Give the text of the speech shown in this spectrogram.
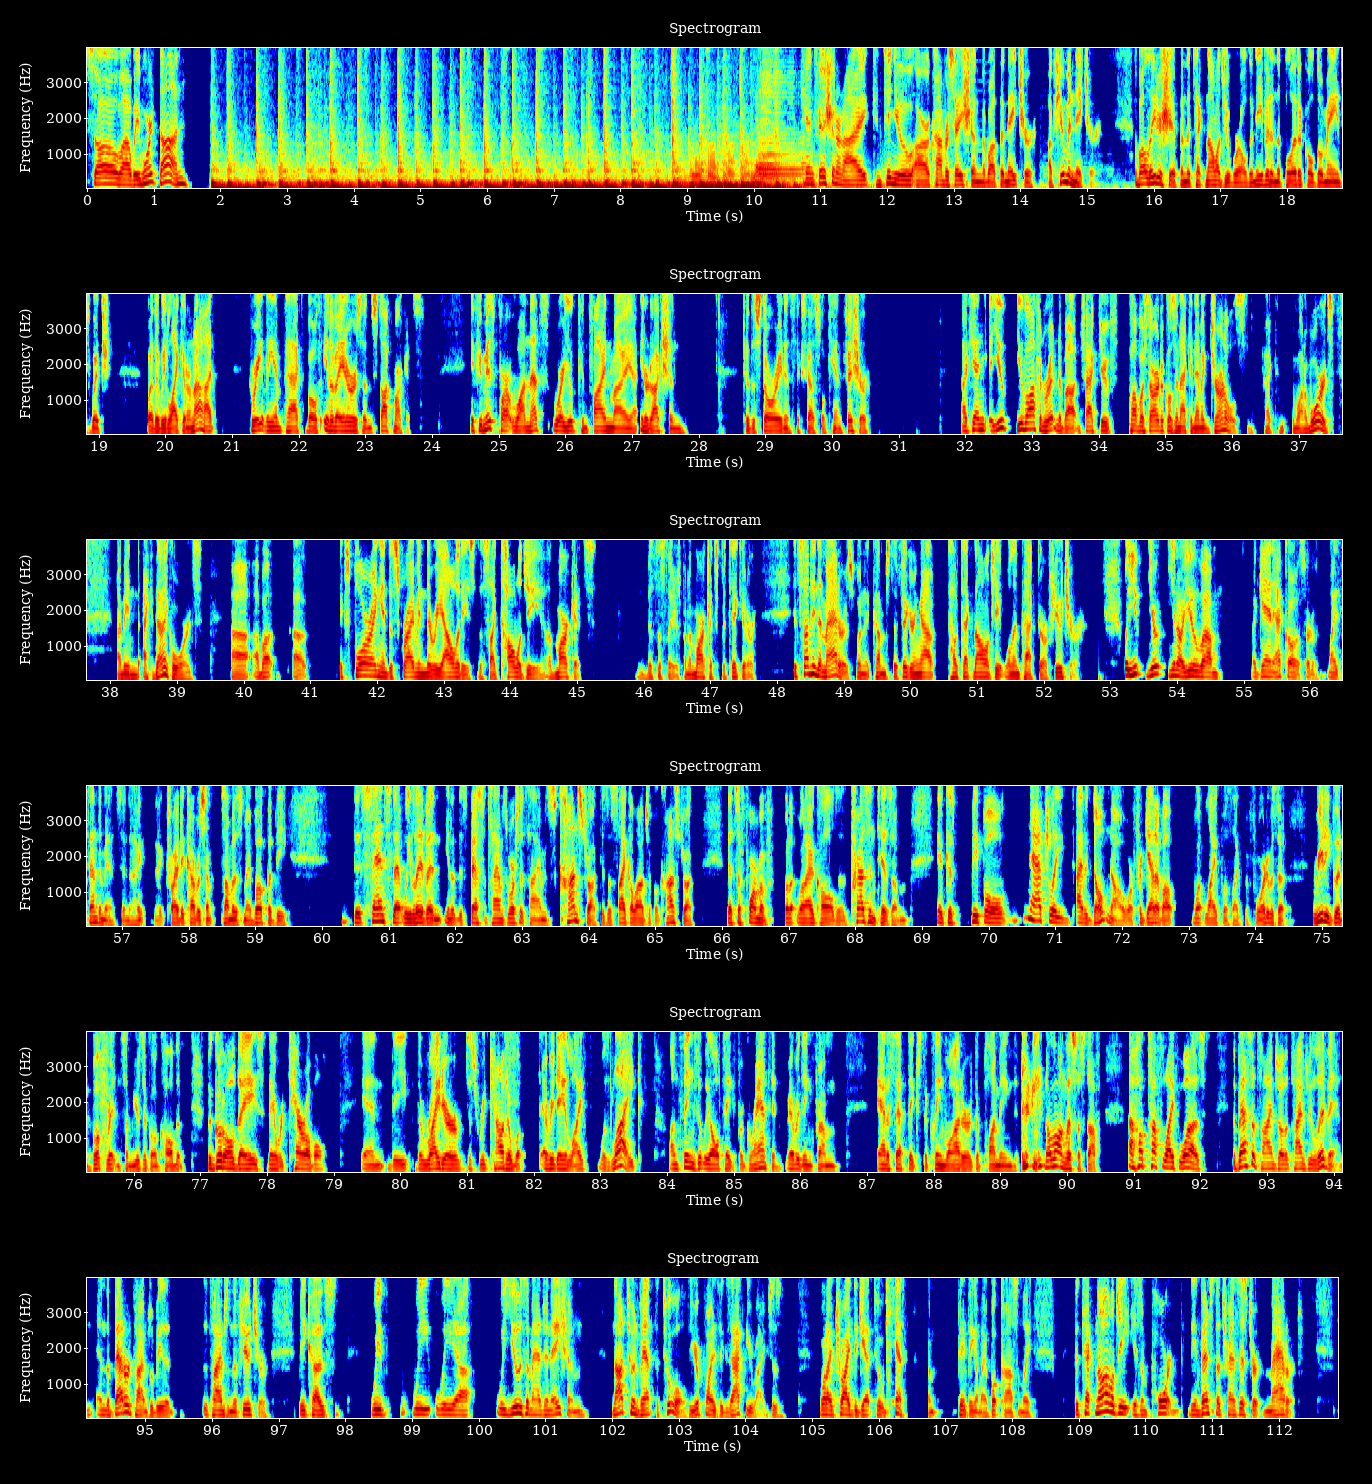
So uh, we weren't done. Ken Fisher and I continue our conversation about the nature of human nature, about leadership in the technology world, and even in the political domains, which, whether we like it or not, greatly impact both innovators and stock markets. If you missed part one, that's where you can find my uh, introduction to the storied and successful Ken Fisher. Uh, Ken, you, you've often written about, in fact, you've published articles in academic journals, in fact, won awards, I mean, academic awards, uh, about uh, exploring and describing the realities, the psychology of markets, business leaders, but in markets in particular. It's something that matters when it comes to figuring out how technology will impact our future. Well, you, you, you know, you, um, again echo sort of my sentiments, and I, I tried to cover some some of this in my book. But the the sense that we live in, you know, this best of times, worst of times construct is a psychological construct that's a form of what, what I call the presentism, because you know, people naturally either don't know or forget about what life was like before. There was a really good book written some years ago called the, the Good Old Days. They were terrible. And the, the writer just recounted what everyday life was like on things that we all take for granted, everything from antiseptics to clean water to plumbing, the long list of stuff, uh, how tough life was. The best of times are the times we live in, and the better times will be the, the times in the future because we've we we uh, we use imagination not to invent the tool. To Your point is exactly right. Which is what I tried to get to again. I'm paping up my book constantly. The technology is important. The invention of the transistor mattered.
